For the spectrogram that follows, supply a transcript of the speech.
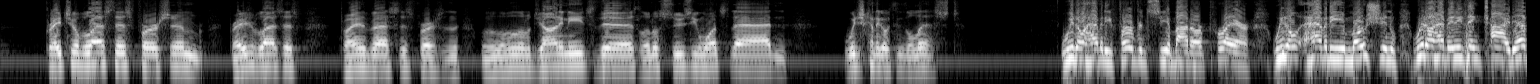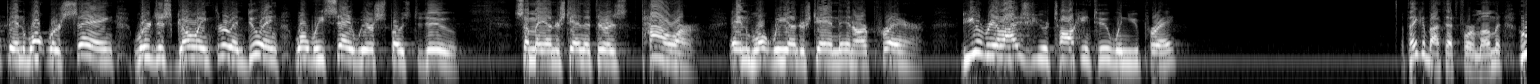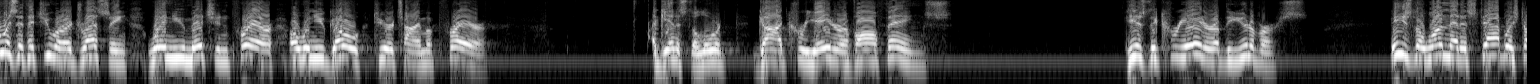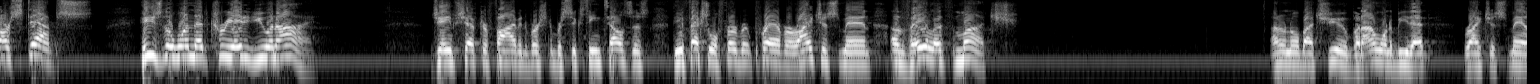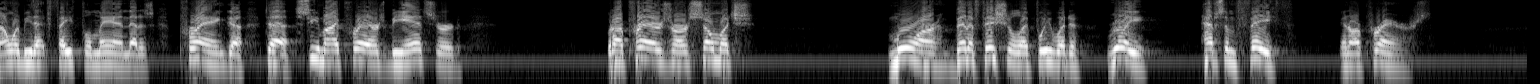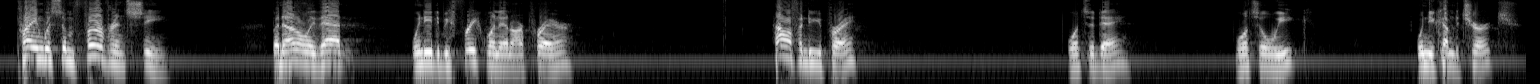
pray you'll bless this person. Pray you'll bless this Pray the best this person. Little, Johnny needs this. Little Susie wants that. And we just kind of go through the list. We don't have any fervency about our prayer. We don't have any emotion. We don't have anything tied up in what we're saying. We're just going through and doing what we say we are supposed to do. Some may understand that there is power in what we understand in our prayer. Do you realize who you're talking to when you pray? Think about that for a moment. Who is it that you are addressing when you mention prayer or when you go to your time of prayer? Again, it's the Lord God, creator of all things. He is the creator of the universe. He's the one that established our steps. He's the one that created you and I. James chapter 5 and verse number 16 tells us the effectual fervent prayer of a righteous man availeth much. I don't know about you, but I want to be that righteous man. I want to be that faithful man that is praying to, to see my prayers be answered. But our prayers are so much more beneficial if we would really have some faith in our prayers, praying with some fervency. But not only that, we need to be frequent in our prayer. How often do you pray? Once a day? Once a week? When you come to church?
